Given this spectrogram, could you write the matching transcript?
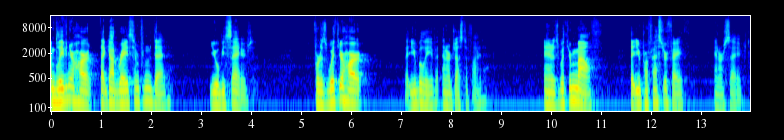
and believe in your heart that God raised him from the dead, you will be saved. For it is with your heart that you believe and are justified, and it is with your mouth that you profess your faith and are saved.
